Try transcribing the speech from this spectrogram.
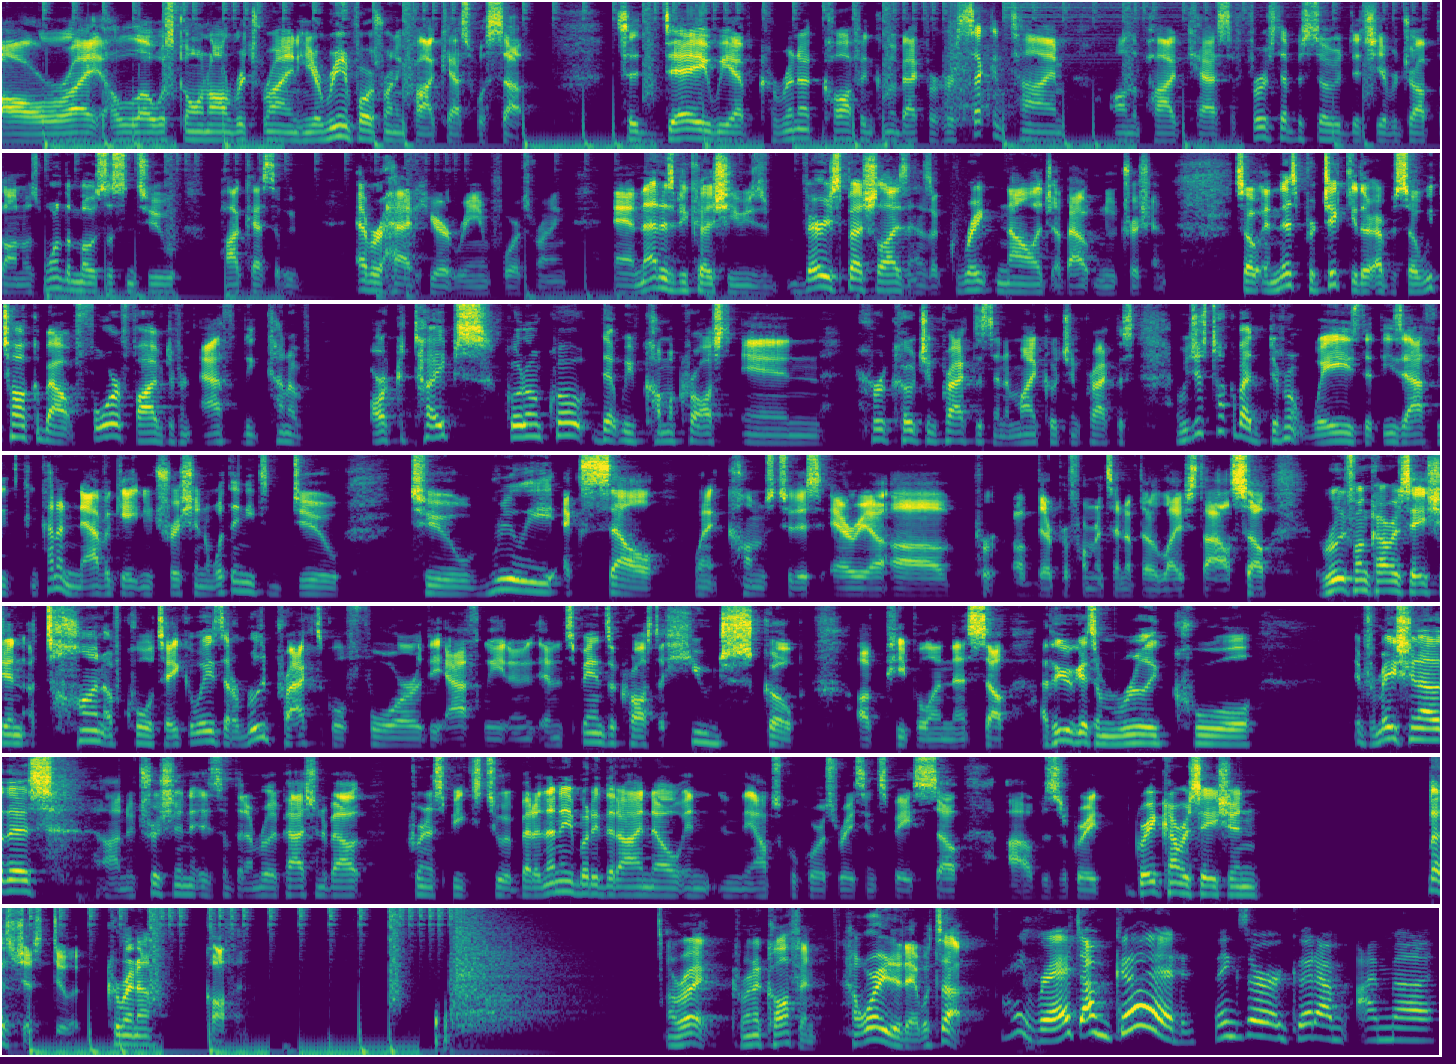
All right. Hello. What's going on? Rich Ryan here, Reinforced Running Podcast. What's up? Today we have Corinna Coffin coming back for her second time on the podcast. The first episode that she ever dropped on was one of the most listened to podcasts that we've ever had here at Reinforced Running. And that is because she's very specialized and has a great knowledge about nutrition. So in this particular episode, we talk about four or five different athlete kind of archetypes, quote unquote, that we've come across in her coaching practice and in my coaching practice. And we just talk about different ways that these athletes can kind of navigate nutrition and what they need to do to really excel when it comes to this area of, of their performance and of their lifestyle. So, really fun conversation, a ton of cool takeaways that are really practical for the athlete, and, and it spans across a huge scope of people in this. So, I think you'll get some really cool information out of this. Uh, nutrition is something I'm really passionate about. Corinna speaks to it better than anybody that I know in, in the obstacle course racing space. So uh, it was a great, great conversation. Let's just do it. Corinna Coffin. All right, Corinna Coffin. How are you today? What's up? Hey, Rich. I'm good. Things are good. I'm. I'm. Uh,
